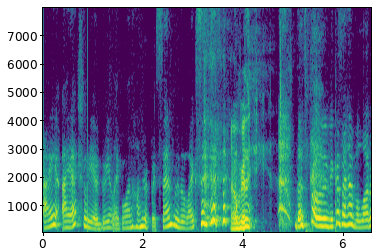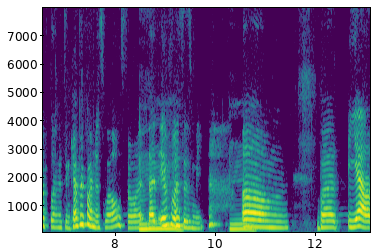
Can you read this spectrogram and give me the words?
I I actually agree like 100% with Alexis. oh, really? That's probably because I have a lot of planets in Capricorn as well, so mm. that influences me. Mm. Um, but yeah,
